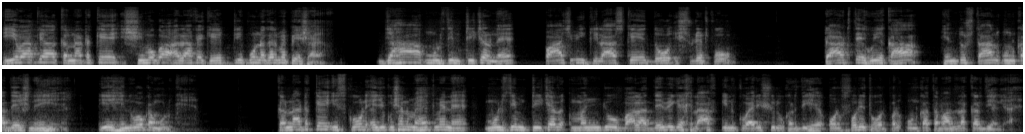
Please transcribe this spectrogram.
ये वाक्य कर्नाटक के शिमोगा इलाके के टीपू नगर में पेश आया, जहाँ मुलजिम टीचर ने पांचवी क्लास के दो स्टूडेंट को डांटते हुए कहा, हिंदुस्तान उनका देश नहीं है, ये हिंदुओं का मुल्क है। कर्नाटक के स्कूल एजुकेशन महकमे ने मुलजिम टीचर मंजू बाला देवी के खिलाफ इंक्वायरी शुरू कर दी है और फौरी तौर पर उनका तबादला कर दिया गया है।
